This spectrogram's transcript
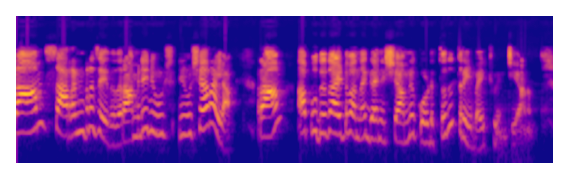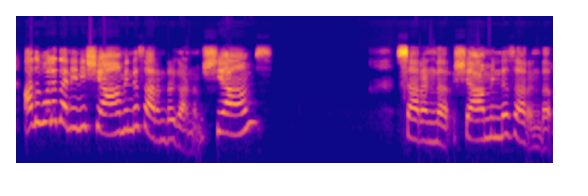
റാം സറണ്ടർ ചെയ്തത്. റാമിന്റെ ന്യൂ ന്യൂ അല്ല. റാം ആ പുതുതായിട്ട് വന്ന ഘനിശ്യാമിന് കൊടുത്തത് ത്രീ ബൈ ട്വന്റി ആണ്. അതുപോലെ തന്നെ ഇനി ശ്യാമിന്റെ സറണ്ടർ കാണണം. ശ്യാംസ് സറണ്ടർ ശ്യാമിന്റെ സറണ്ടർ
